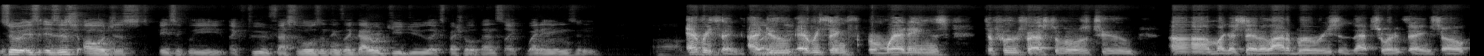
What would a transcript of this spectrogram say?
so is is this all just basically like food festivals and things like that, or do you do like special events like weddings and um, Everything. I do Everything. from weddings to food festivals to, um, like I said, a lot of breweries and that sort of thing. So.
